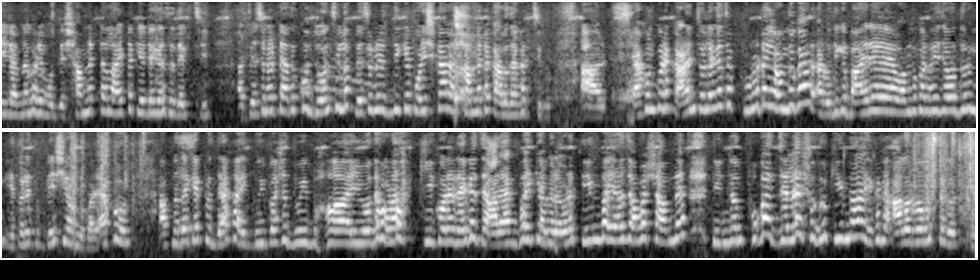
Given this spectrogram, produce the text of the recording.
এই রান্নাঘরের মধ্যে, সামনেরটা লাইটটা কেটে গেছে দেখছি। আর পেছনেরটা এতক্ষণ জ্বলছিল, পেছনের দিকে পরিষ্কার আর সামনেটা কালো দেখাচ্ছিল। আর এখন করে কারেন্ট চলে গেছে, পুরোটাই অন্ধকার, আর ওদিকে বাইরে অন্ধকার হয়ে যাওয়ার ধরুন ভেতরে তো বেশি অন্ধকার। এখন আপনাদেরকে একটু দেখাই, দুই পাশে দুই ভাই, ওদের ওরা কি করে রেখেছে? আর এক ভাই ক্যামেরা ওরা তিন ভাই আছে আমার সামনে, তিনজন ফোকাস জেলে শুধু কি না, এখানে আলোর ব্যবস্থা করছে।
